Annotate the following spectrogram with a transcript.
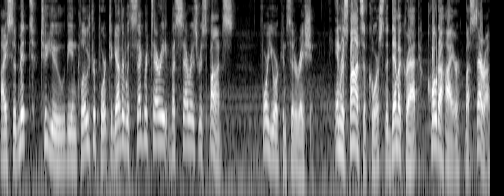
I submit to you the enclosed report together with Secretary Becerra's response for your consideration. In response, of course, the Democrat quota hire, Becerra,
